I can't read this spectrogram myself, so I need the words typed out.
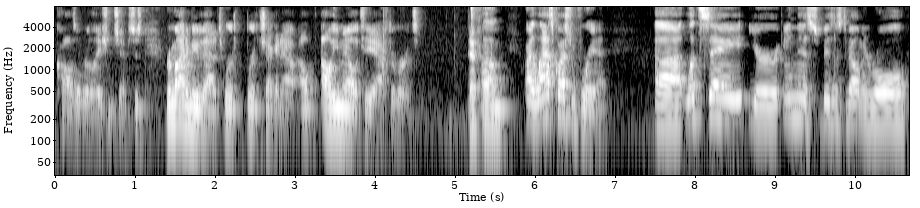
causal relationships. Just reminded me of that. It's worth worth checking out. I'll, I'll email it to you afterwards. Definitely. Um, all right last question for you uh, let's say you're in this business development role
